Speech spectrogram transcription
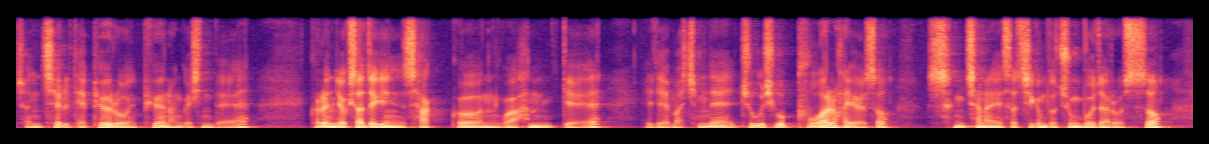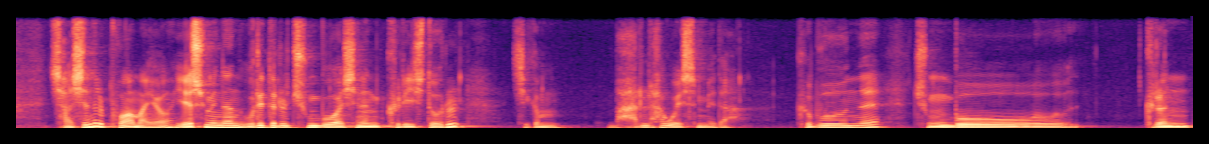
전체를 대표로 표현한 것인데 그런 역사적인 사건과 함께 이제 마침내 죽으시고 부활하여서 승천하여서 지금도 중보자로서 자신을 포함하여 예수 믿는 우리들을 중보하시는 그리스도를 지금 말을 하고 있습니다. 그분의 중보 그런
